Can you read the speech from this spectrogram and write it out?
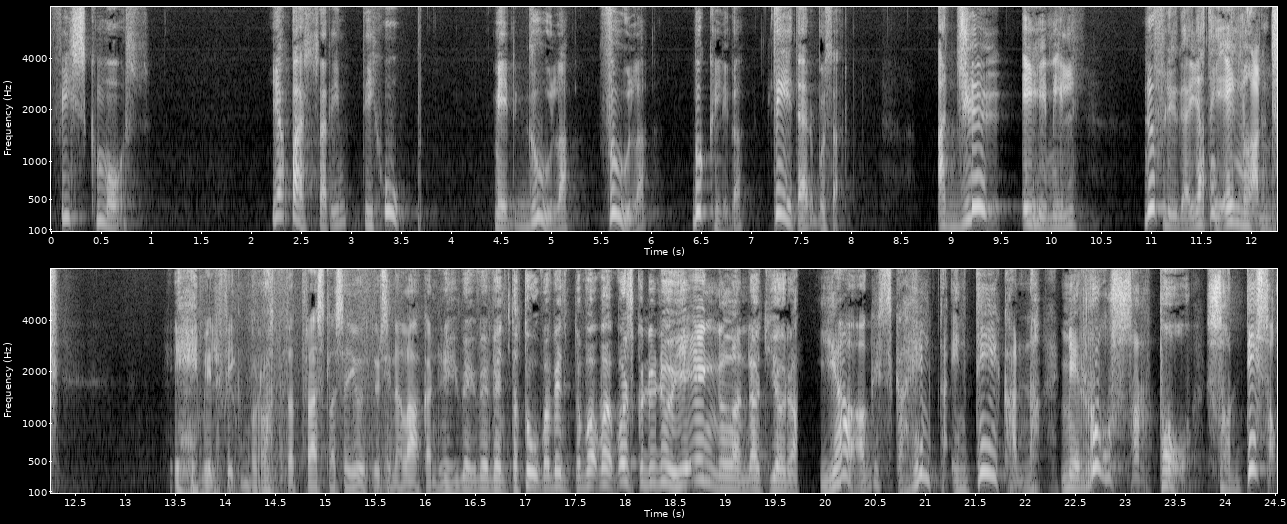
fiskmås. Jag passar inte ihop med gula, fula, buckliga tetermosar. Adjö, Emil! Nu flyger jag till England. Emil fick brått att trassla sig ut ur sina lakan. Nej, vänta Tova, vänta, vad, vad, vad ska du nu i England att göra? Jag ska hämta en tekanna med rosor på, så det så.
